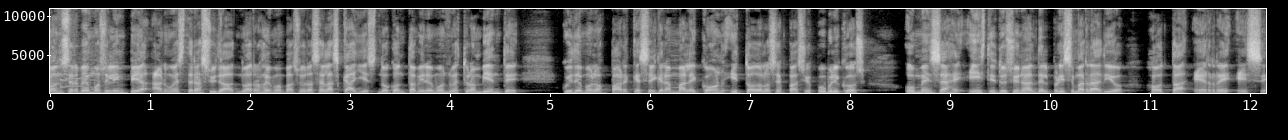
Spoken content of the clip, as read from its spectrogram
Conservemos limpia a nuestra ciudad, no arrojemos basuras a las calles, no contaminemos nuestro ambiente, cuidemos los parques, el Gran Malecón y todos los espacios públicos. Un mensaje institucional del Prisma Radio JRS.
